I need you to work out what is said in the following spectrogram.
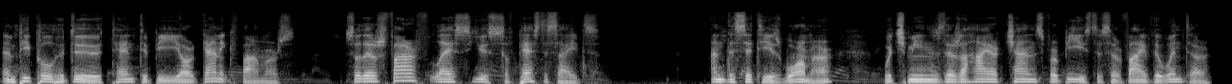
and people who do tend to be organic farmers, so there's far less use of pesticides. And the city is warmer, which means there's a higher chance for bees to survive the winter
